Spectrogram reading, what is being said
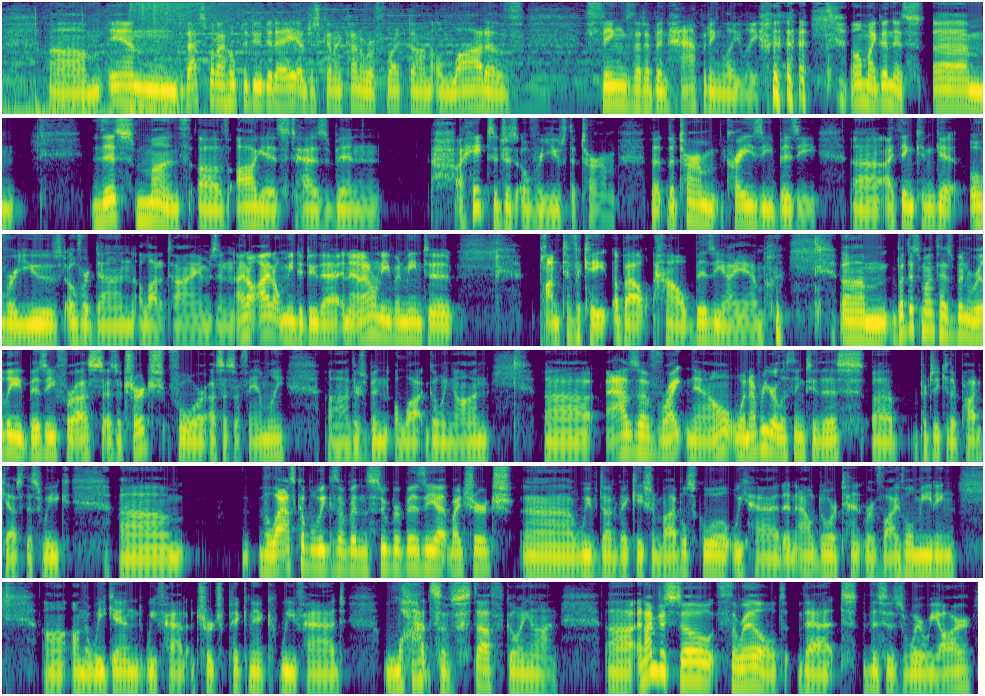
Um, and that's what I hope to do today. I'm just going to kind of reflect on a lot of things that have been happening lately. oh my goodness. Um, this month of August has been I hate to just overuse the term. The the term crazy busy, uh, I think, can get overused, overdone a lot of times, and I don't I don't mean to do that, and I don't even mean to pontificate about how busy I am. um, but this month has been really busy for us as a church, for us as a family. Uh, there's been a lot going on. Uh, as of right now, whenever you're listening to this uh, particular podcast this week, um, the last couple weeks I've been super busy at my church. Uh, we've done Vacation Bible School. We had an outdoor tent revival meeting uh, on the weekend. We've had a church picnic. We've had lots of stuff going on. Uh, and I'm just so thrilled that this is where we are.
